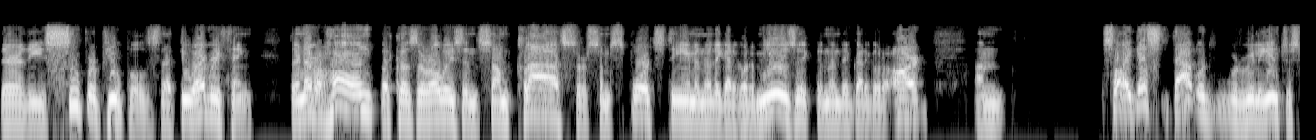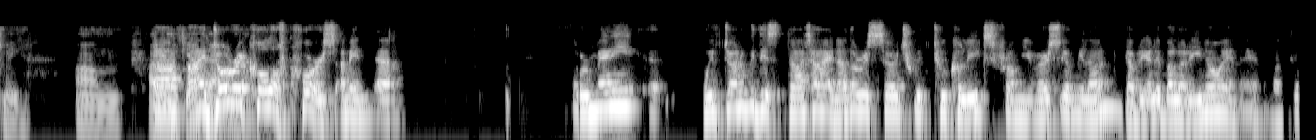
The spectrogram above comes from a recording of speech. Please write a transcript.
they're these super pupils that do everything. They're never home because they're always in some class or some sports team, and then they got to go to music, and then they've got to go to art. Um, so I guess that would, would really interest me. Um, I don't, um, I don't recall, of course. I mean, uh, for many, uh, we've done with this data and other research with two colleagues from University of Milan, Gabriele Ballarino and, and Matteo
